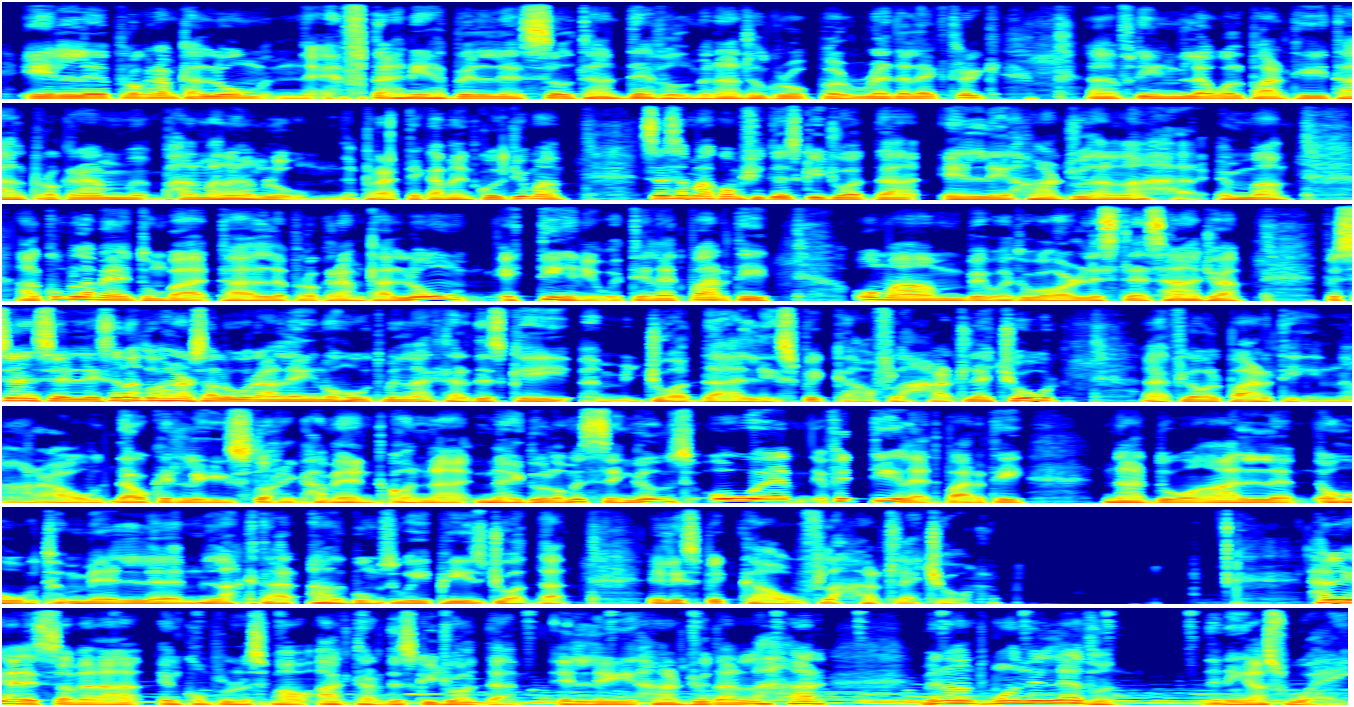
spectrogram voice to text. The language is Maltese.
Il-program tal-lum ftaħnieh bil-Silta Devil minant il-grupp Red Electric eh, f'din l-ewwel parti tal-program bħalma nagħmlu prattikament kull ġimgħa se semakom xi diski ġodda illi ħarġu dan l-aħħar. Imma għall-kumplament mbagħad tal-program tal-lum, it-tieni u t-tielet parti huma biwet uħor l-istess ħaġa fis-sens li se nagħtu ħarsa lura lejn uħud mill-aktar diski eh, ġodda li spikkaw fl-aħħar tliet xhur Eh, fl-ewwel parti naraw dawk li storikament konna ngħidulhom is-singles u eh, fit-tielet parti ngħaddu għal uħud mill-aktar albums u EPs ġodda li spikkaw fl-aħħar tleċu. Ħalli għalissa mela inkomplu nismaw aktar diski ġodda illi ħarġu dan l-aħħar minn għand 111 din hija Sway.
